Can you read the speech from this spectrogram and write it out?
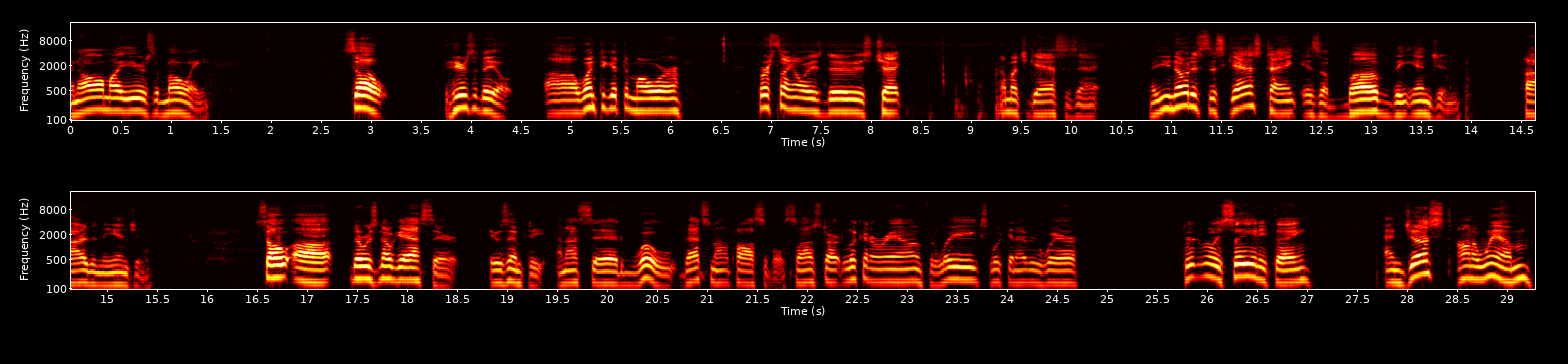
in all my years of mowing. So, here's the deal. I went to get the mower. First thing I always do is check how much gas is in it. Now you notice this gas tank is above the engine, higher than the engine. So uh, there was no gas there. It was empty. And I said, whoa, that's not possible. So I start looking around for leaks, looking everywhere. Didn't really see anything. And just on a whim,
